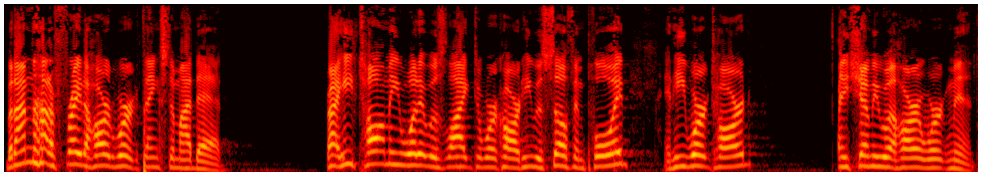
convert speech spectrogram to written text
but I'm not afraid of hard work thanks to my dad. Right? He taught me what it was like to work hard. He was self-employed and he worked hard and he showed me what hard work meant.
